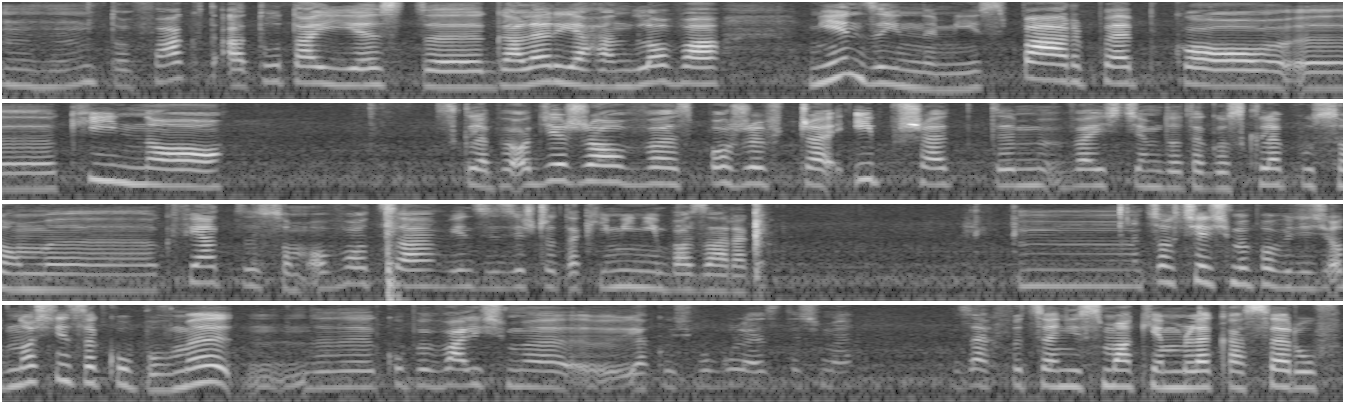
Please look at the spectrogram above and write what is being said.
Mhm, to fakt. A tutaj jest e, galeria handlowa, między innymi Spar, Pepko, e, kino, sklepy odzieżowe, spożywcze i przed tym wejściem do tego sklepu są e, kwiaty, są owoce, więc jest jeszcze taki mini bazarek. Mm, Co chcieliśmy powiedzieć odnośnie zakupów? My e, kupywaliśmy, jakoś w ogóle jesteśmy zachwyceni smakiem mleka, serów,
